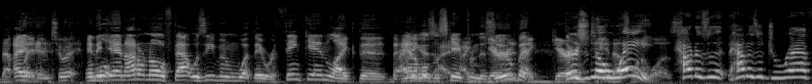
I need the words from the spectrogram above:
that I- played into it. And Well, again, I don't know if that was even what they were thinking, like the, the animals it- I- escape I from the zoo. But there's no way. How does it? How does a giraffe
